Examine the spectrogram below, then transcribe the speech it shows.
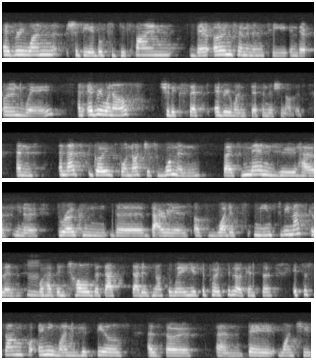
everyone should be able to define their own femininity in their own way, and everyone else should accept everyone's definition of it. And and that goes for not just women, but men who have, you know, broken the barriers of what it means to be masculine mm. or have been told that, that that is not the way you're supposed to look. And so it's a song for anyone who feels as though um, they want to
